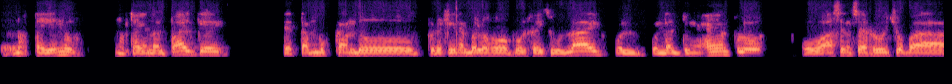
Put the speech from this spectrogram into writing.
no, está yendo, no está yendo al parque, están buscando, prefieren ver los juegos por Facebook Live, por, por darte un ejemplo, o hacen serrucho para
